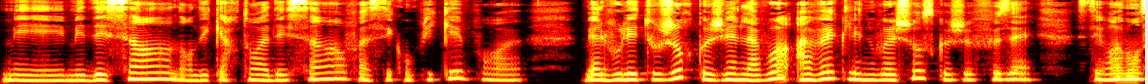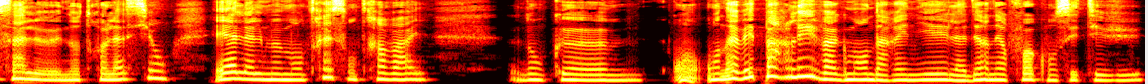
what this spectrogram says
mes mes dessins dans des cartons à dessins. Enfin c'est compliqué pour. Euh, mais elle voulait toujours que je vienne la voir avec les nouvelles choses que je faisais. C'était vraiment ça le, notre relation. Et elle, elle me montrait son travail. Donc euh, on, on, avait parlé vaguement d'araignée la dernière fois qu'on s'était vu.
